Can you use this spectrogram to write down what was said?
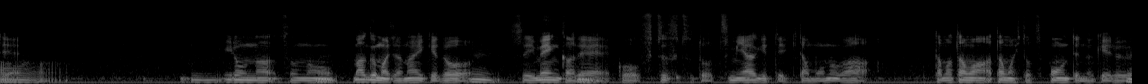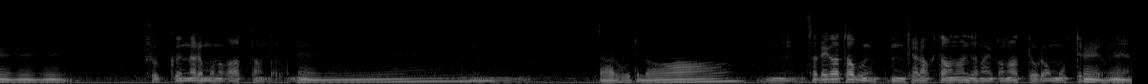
ていろんなその、ん。マグマじゃないけど、うん。水面下でこうふつふつと積み上げてきたものがたまたま頭一つポンって抜けるんフックになるものがあったんだろうね、うん。なるほどな。うん。それが多分、うんキャラクターなんじゃないかなって俺は思ってるけどね、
